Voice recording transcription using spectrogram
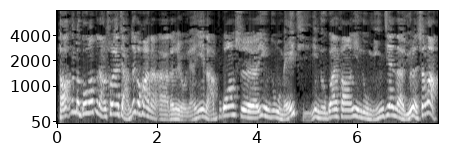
好，那么国防部长出来讲这个话呢，啊，那是有原因的啊，不光是印度媒体、印度官方、印度民间的舆论声浪，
